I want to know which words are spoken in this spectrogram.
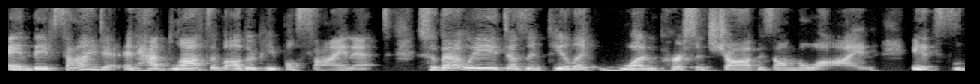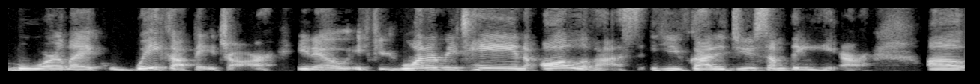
and they've signed it and had lots of other people sign it. So that way, it doesn't feel like one person's job is on the line. It's more like wake up HR. You know, if you want to retain all of us, you've got to do something here. Uh,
